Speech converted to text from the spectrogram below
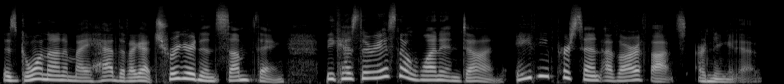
that's going on in my head that I got triggered in something because there is no one and done. 80% of our thoughts are negative.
